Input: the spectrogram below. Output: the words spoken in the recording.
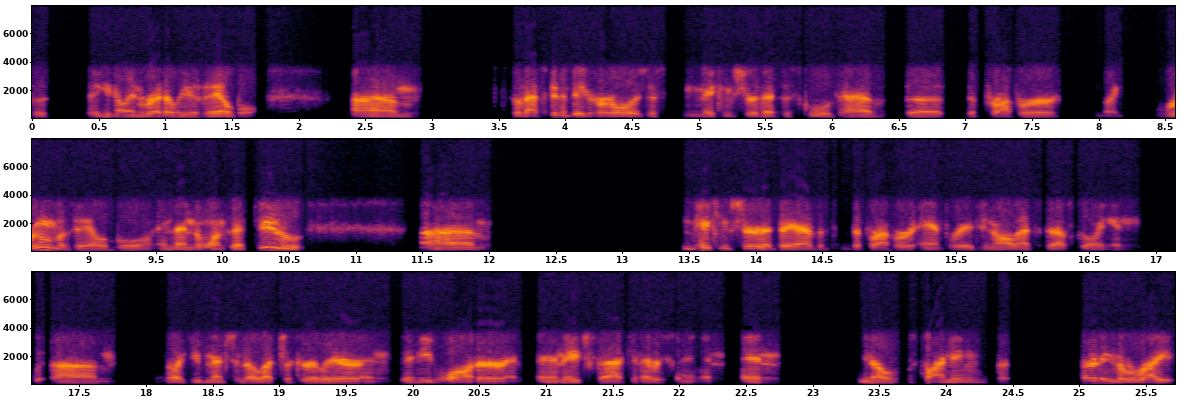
to you know and readily available. Um, so that's been a big hurdle is just making sure that the schools have the the proper like room available, and then the ones that do, um, making sure that they have the, the proper amperage and all that stuff going in. Um, like you mentioned, electric earlier, and they need water and, and HVAC and everything, and and you know finding finding the right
